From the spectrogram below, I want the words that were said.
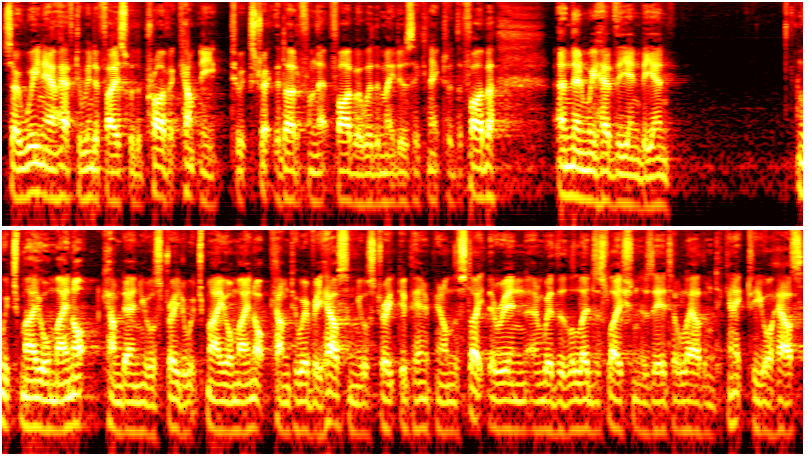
So we now have to interface with a private company to extract the data from that fibre where the meters are connected to the fibre. And then we have the NBN, which may or may not come down your street, or which may or may not come to every house in your street, depending on the state they're in and whether the legislation is there to allow them to connect to your house,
